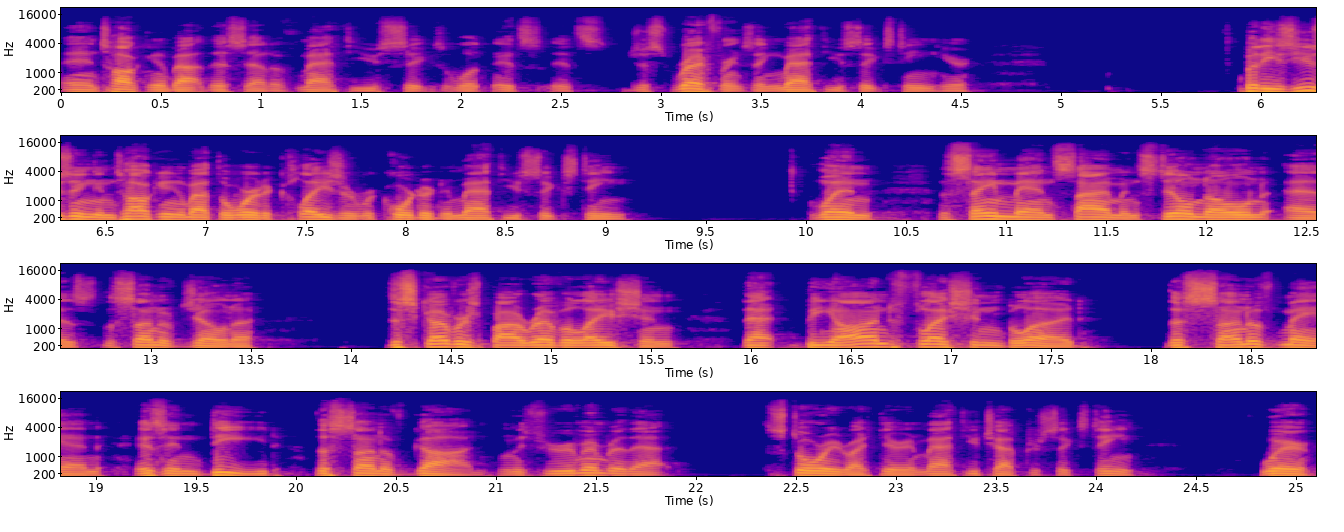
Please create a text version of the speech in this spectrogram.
and talking about this out of Matthew 6. Well, it's, it's just referencing Matthew 16 here. But he's using and talking about the word ecclesia recorded in Matthew 16 when the same man, Simon, still known as the son of Jonah, discovers by revelation that beyond flesh and blood, the Son of Man is indeed the Son of God. And if you remember that story right there in Matthew chapter 16, where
